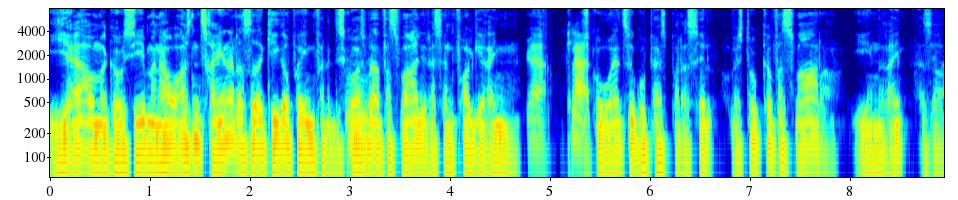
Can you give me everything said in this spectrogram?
Ja, og man kan jo sige, at man har jo også en træner, der sidder og kigger på en, for det skal mm. også være forsvarligt at sende folk i ringen. Ja. Du Klart. skal jo altid kunne passe på dig selv. Og hvis du ikke kan forsvare dig i en ring, altså...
